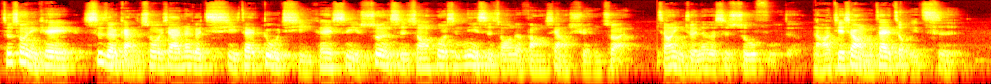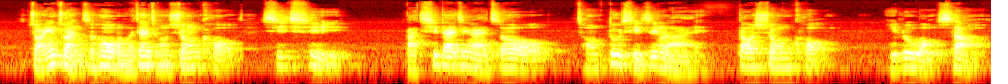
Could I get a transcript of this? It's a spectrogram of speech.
这时候你可以试着感受一下那个气在肚脐，可以是以顺时钟或是逆时钟的方向旋转。只要你觉得那个是舒服的，然后接下来我们再走一次，转一转之后，我们再从胸口吸气，把气带进来之后，从肚脐进来到胸口，一路往上，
